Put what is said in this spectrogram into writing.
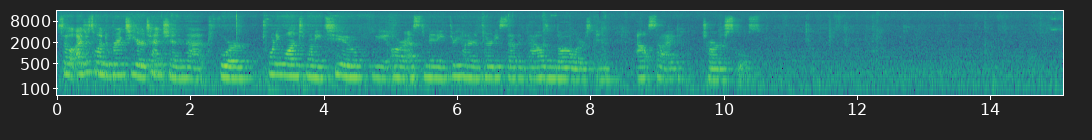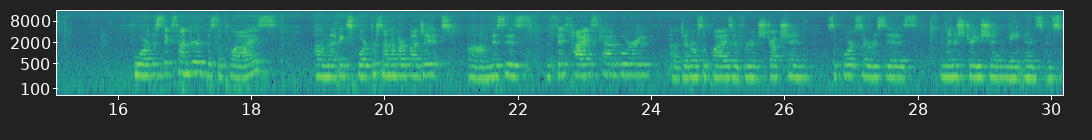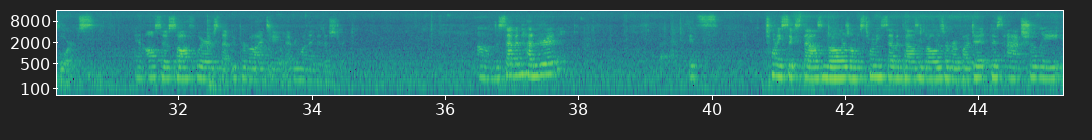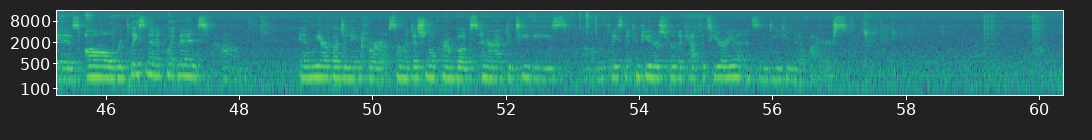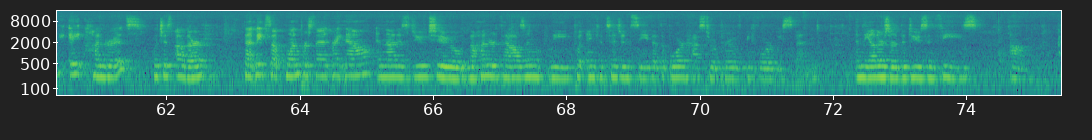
So I just wanted to bring to your attention that for 21-22, we are estimating three hundred and thirty-seven thousand dollars in outside charter schools. For the six hundred, the supplies, um, that makes four percent of our budget. Um, this is the fifth highest category. Uh, general supplies are for instruction, support services, administration, maintenance, and sports. And also softwares that we provide to everyone in the district. Um, the seven hundred, it's twenty-six thousand dollars, almost twenty-seven thousand dollars of our budget. This actually is all replacement equipment, um, and we are budgeting for some additional Chromebooks, interactive TVs, replacement computers for the cafeteria, and some dehumidifiers. The eight hundreds, which is other, that makes up one percent right now, and that is due to the hundred thousand we put in contingency that the board has to approve before we spend. And the others are the dues and fees, um,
